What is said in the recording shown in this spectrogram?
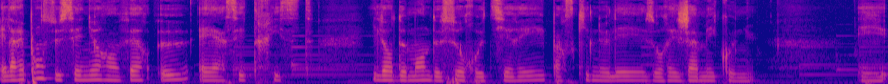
Et la réponse du Seigneur envers eux est assez triste. Il leur demande de se retirer parce qu'il ne les aurait jamais connus. Et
